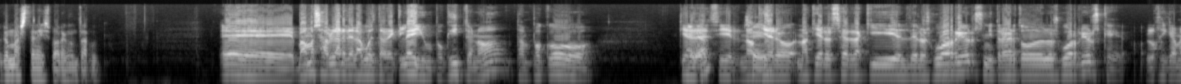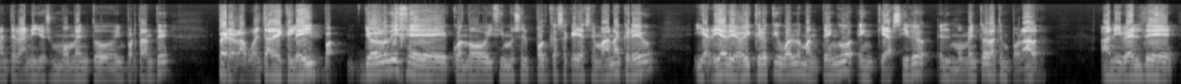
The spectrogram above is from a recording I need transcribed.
¿Qué más tenéis para contarme? Eh, vamos a hablar de la vuelta de Clay un poquito, ¿no? Tampoco quiero Venga, decir, no sí. quiero, no quiero ser aquí el de los Warriors, ni traer todo de los Warriors, que lógicamente el anillo es un momento importante. Pero la vuelta de Clay, yo lo dije cuando hicimos el podcast aquella semana, creo, y a día de hoy creo que igual lo mantengo en que ha sido el momento de la temporada. A nivel de,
